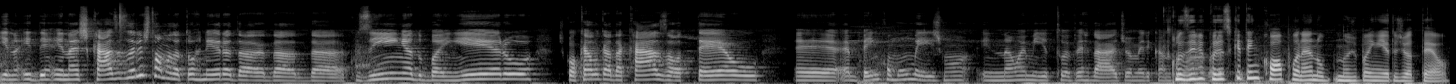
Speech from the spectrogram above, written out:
E, e, de, e nas casas eles tomam da torneira da, da, da, cozinha, do banheiro, qualquer lugar da casa, hotel. É, é, bem comum mesmo. E não é mito, é verdade. O americano. Inclusive, por isso que tem copo, né, no, nos banheiros de hotel.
